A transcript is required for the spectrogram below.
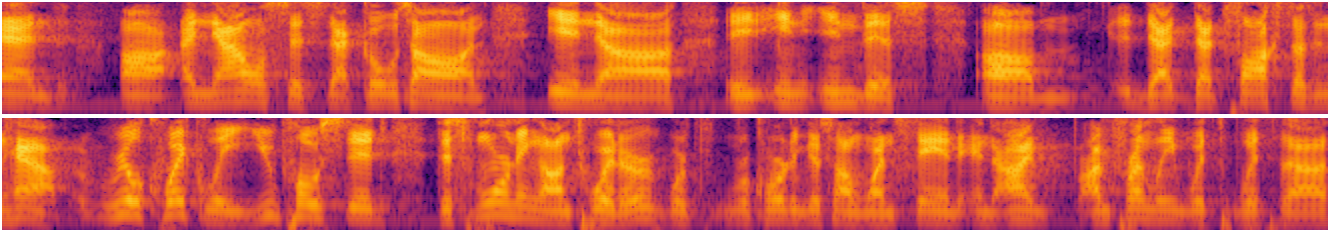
and uh, analysis that goes on in uh, in in this um, that that Fox doesn't have. Real quickly, you posted this morning on Twitter. We're recording this on Wednesday, and, and I'm I'm friendly with with. Uh,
